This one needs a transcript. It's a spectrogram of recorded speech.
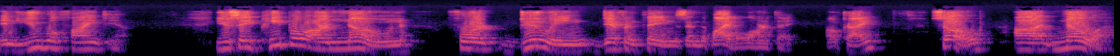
and you will find him. You see, people are known for doing different things in the Bible, aren't they? Okay. So, uh, Noah.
